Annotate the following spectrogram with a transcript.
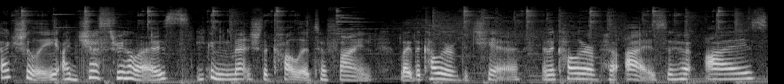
actually, I just realized you can match the color to find, like the color of the chair and the color of her eyes. So her eyes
